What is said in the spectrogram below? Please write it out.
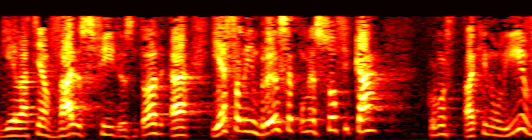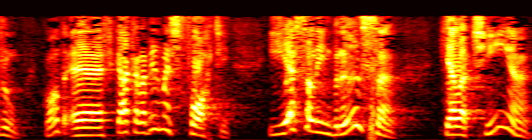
e ela tinha vários filhos. Então, a, e essa lembrança começou a ficar, como aqui no livro, conta, é, ficar cada vez mais forte. E essa lembrança que ela tinha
